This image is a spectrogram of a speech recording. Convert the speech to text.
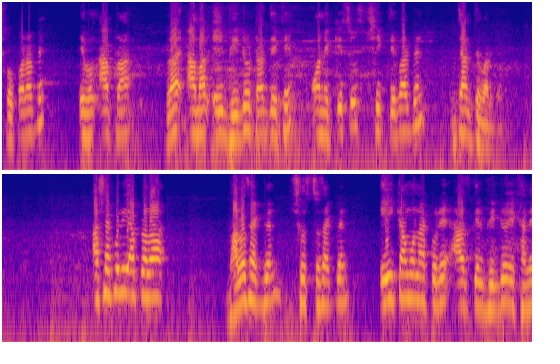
শো করাবে এবং আপনারা আমার এই ভিডিওটা দেখে অনেক কিছু শিখতে পারবেন, জানতে পারবেন। আশা করি আপনারা ভালো থাকবেন, সুস্থ থাকবেন। এই কামনা করে আজকের ভিডিও এখানে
